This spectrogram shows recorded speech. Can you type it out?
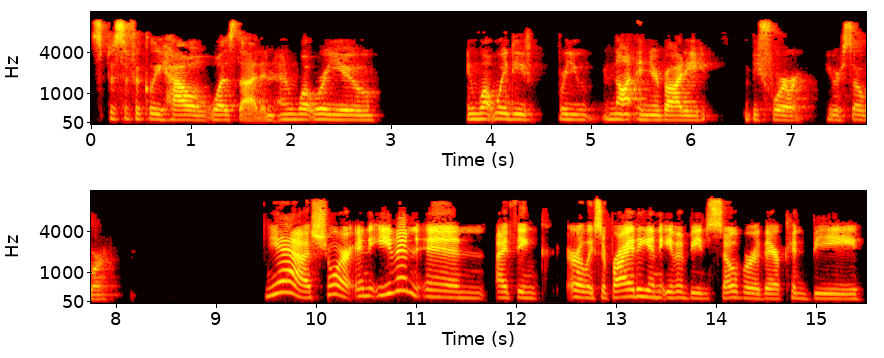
Specifically, how was that? And, and what were you, in what way do you, were you not in your body before you were sober? Yeah, sure. And even in, I think, early sobriety and even being sober, there can be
